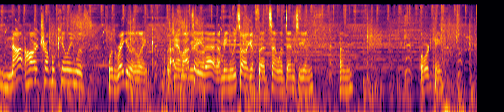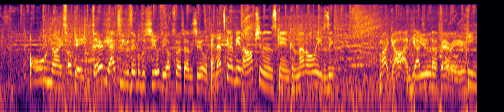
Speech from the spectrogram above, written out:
Not hard trouble killing with with regular Link. Jam, I'll tell you that. I mean, we saw against that Descent with Denti and um, Lord King. Oh, nice. Okay, there he actually was able to shield the up smash out of shield. And that's going to be an option in this game because not only does he My God, he actually did that parry. key,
